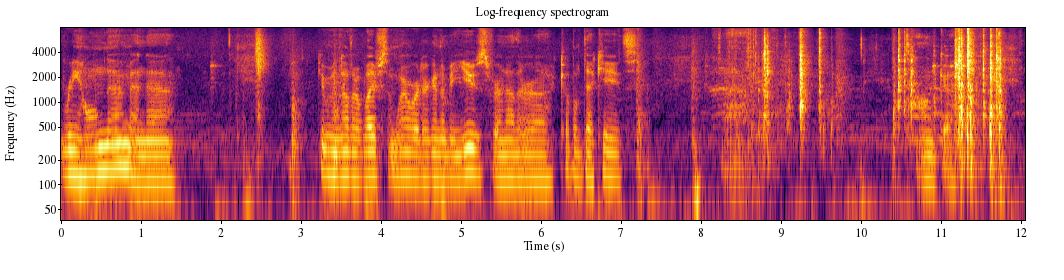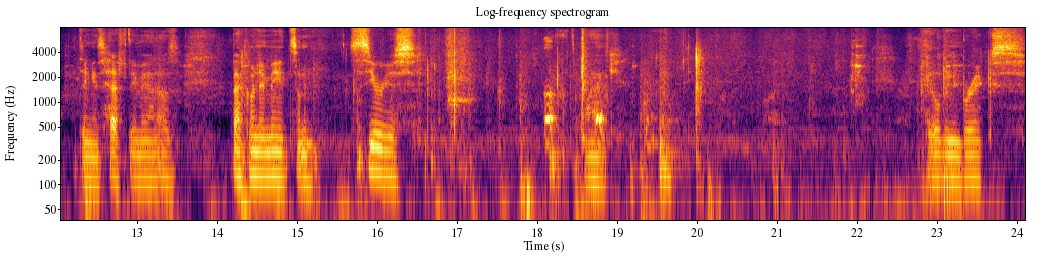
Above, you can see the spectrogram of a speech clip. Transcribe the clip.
rehome them and uh, give them another life somewhere where they're going to be used for another uh, couple decades. Uh, Tonka. That thing is hefty, man. That was back when they made some serious. Oh, blank. Building bricks.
